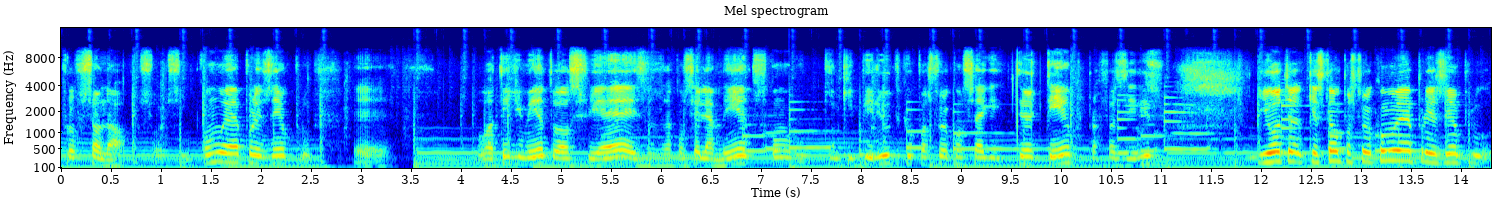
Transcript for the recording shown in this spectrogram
profissional, pastor? Assim, como é, por exemplo, é, o atendimento aos fiéis, os aconselhamentos, como, em que período que o pastor consegue ter tempo para fazer isso? E outra questão, pastor, como é, por exemplo,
